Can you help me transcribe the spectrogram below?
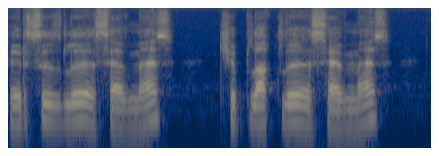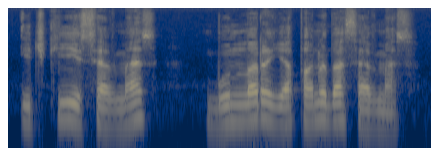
hırsızlığı sevmez, çıplaklığı sevmez, içkiyi sevmez, bunları yapanı da sevmez.''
